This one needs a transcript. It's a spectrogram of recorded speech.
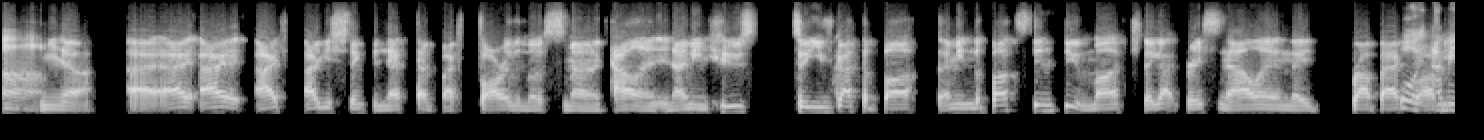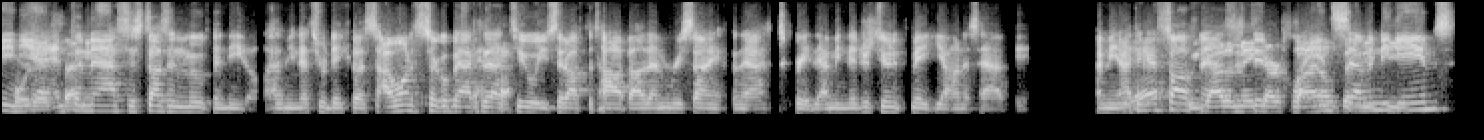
Um, know, I, I, I, I just think the Nets have by far the most amount of talent. And I mean, who's so you've got the Bucks. I mean, the Bucks didn't do much. They got Grayson Allen. They brought back. Well, Bobby I mean, Portis. yeah, and Thanasis doesn't move the needle. I mean, that's ridiculous. I want to circle back to that too. What you said off the top about them resigning Thanasis. Great. I mean, they're just doing it to make Giannis happy. I mean, yeah, I think I saw Thanasis did play in 70 MVP. games,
